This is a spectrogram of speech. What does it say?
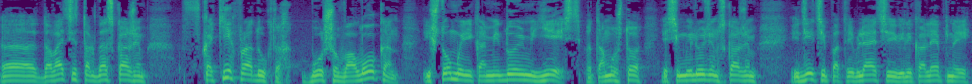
э, давайте тогда скажем, в каких продуктах больше волокон и что мы рекомендуем есть. Потому что если мы людям скажем, идите потребляйте великолепные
